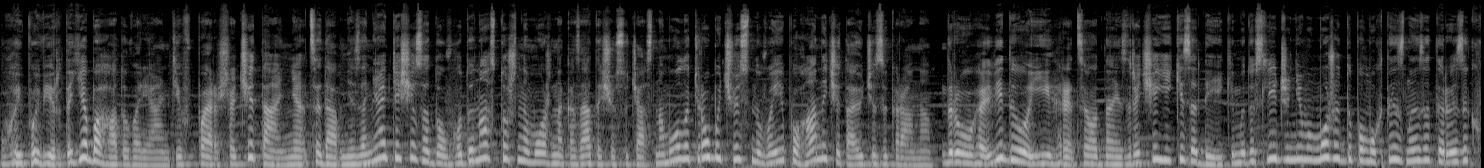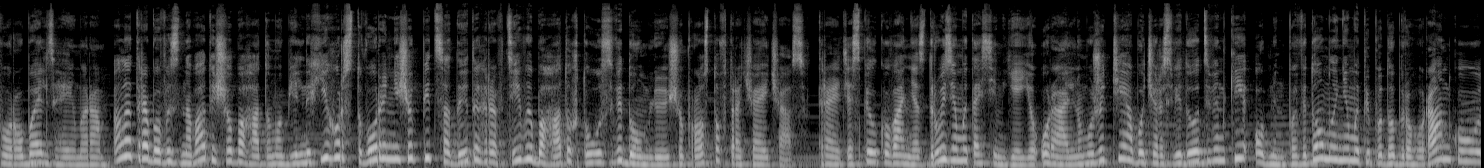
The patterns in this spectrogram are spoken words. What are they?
Ой, повірте, є багато варіантів. Перше читання це давнє заняття ще задовго до нас, тож не можна казати, що сучасна молодь робить щось нове і погане, читаючи з екрана. Друге відеоігри це одна із речей, які за деякими дослідженнями можуть допомогти знизити ризик хвороби Альцгеймера. Але треба визнавати, що багато мобільних ігор створені, щоб підсадити гравців, і багато хто усвідомлює, що просто втрачає час. Третє спілкування з друзями та сім'єю у реальному житті або через відеодзвінки, обмін повідомленнями, типу доброго ранку,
